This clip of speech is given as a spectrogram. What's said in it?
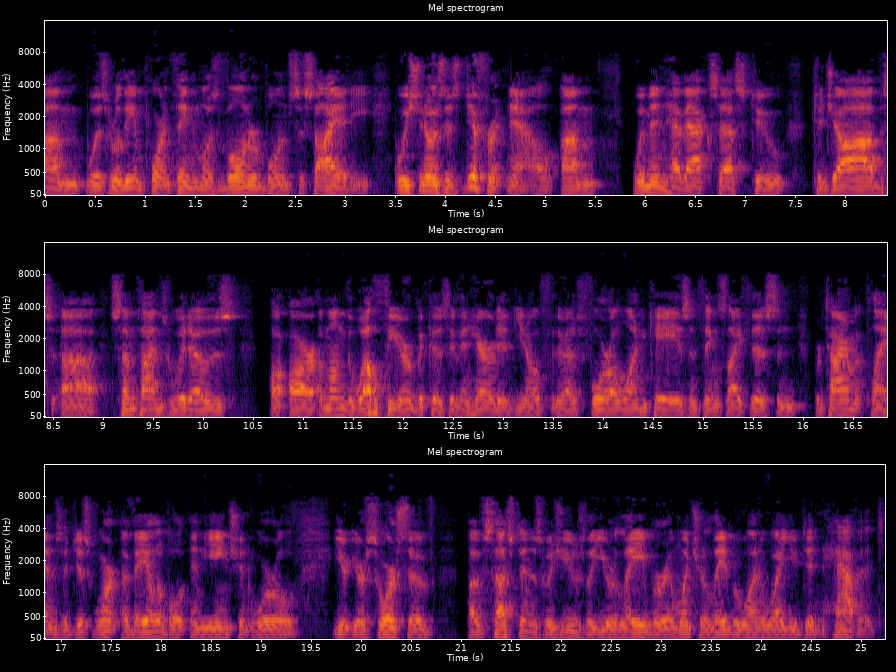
um, was really important thing, the most vulnerable in society. We should notice it's different now. Um, women have access to to jobs. Uh, sometimes widows are, are, among the wealthier because they've inherited, you know, there has 401ks and things like this and retirement plans that just weren't available in the ancient world. Your, your source of of sustenance was usually your labor, and once your labor went away, you didn't have it.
